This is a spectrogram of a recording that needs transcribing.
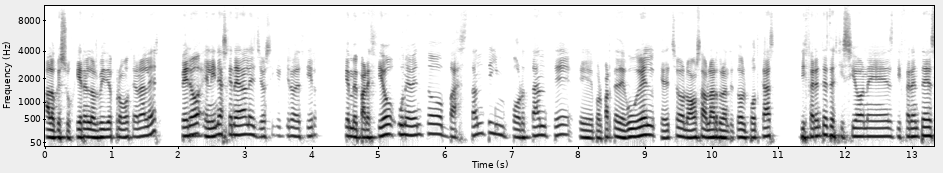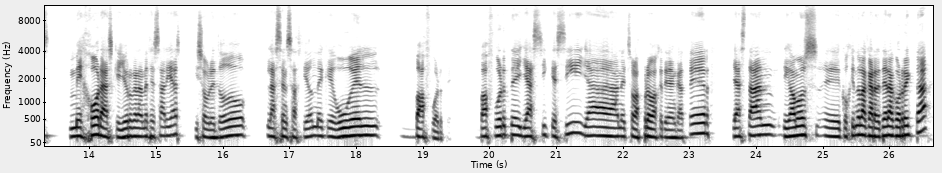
a lo que sugieren los vídeos promocionales, pero en líneas generales yo sí que quiero decir que me pareció un evento bastante importante eh, por parte de Google, que de hecho lo vamos a hablar durante todo el podcast, diferentes decisiones, diferentes mejoras que yo creo que eran necesarias y sobre todo la sensación de que Google va fuerte. Va fuerte, ya sí que sí, ya han hecho las pruebas que tenían que hacer, ya están, digamos, eh, cogiendo la carretera correcta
